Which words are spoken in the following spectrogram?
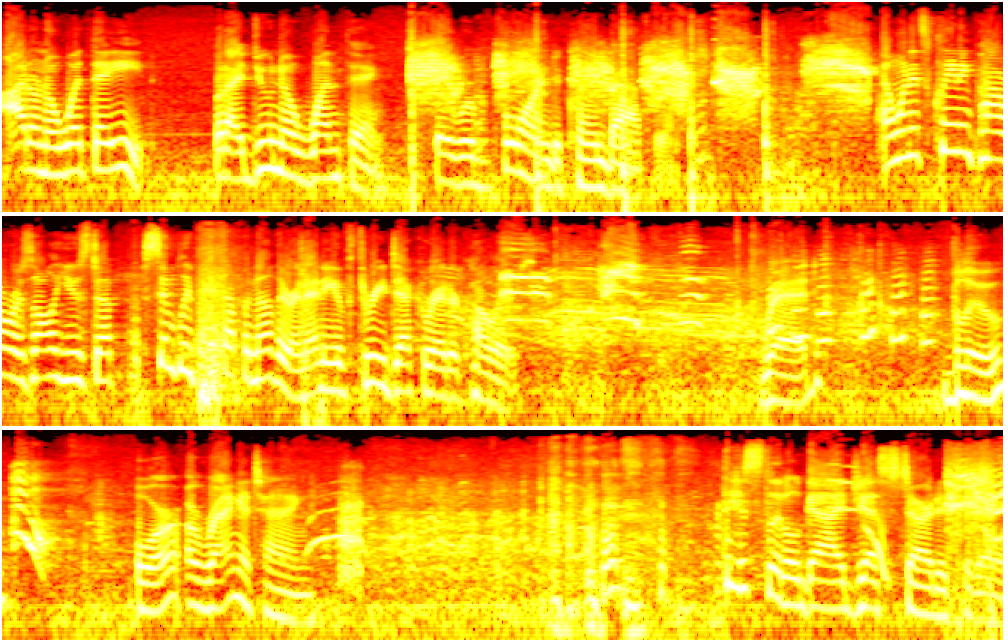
I don't know what they eat. But I do know one thing they were born to clean bathrooms. And when its cleaning power is all used up, simply pick up another in any of three decorator colors red, blue, or orangutan. This little guy just started today.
